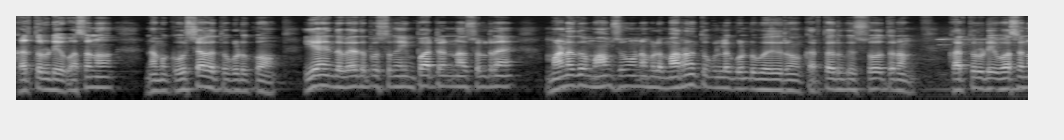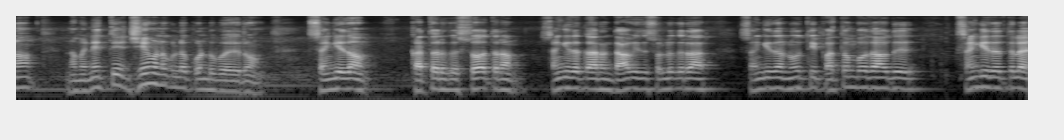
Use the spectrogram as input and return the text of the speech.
கர்த்தருடைய வசனம் நமக்கு உற்சாகத்தை கொடுக்கும். ஏன் இந்த வேத புஸ்தகம் இம்பார்ட்டன்ட் நான் சொல்கிறேன் மனதும் மாம்சமும் நம்மளை மரணத்துக்குள்ளே கொண்டு போயிடும் கர்த்தருக்கு சோத்திரம் கர்த்தருடைய வசனம் நம்ம நித்திய ஜீவனுக்குள்ளே கொண்டு போயிடும் சங்கீதம் கர்த்தருக்கு ஸ்தோத்திரம். சங்கீதக்காரன் தாவிது சொல்லுகிறார் சங்கீதம் நூற்றி பத்தொம்போதாவது சங்கீதத்தில்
